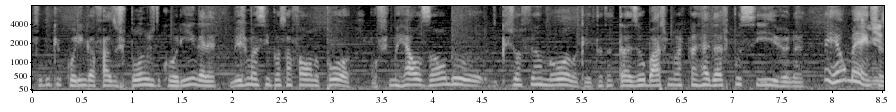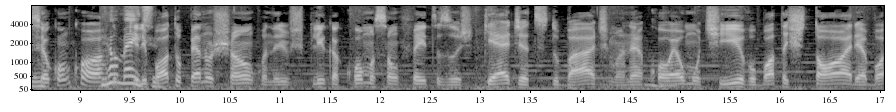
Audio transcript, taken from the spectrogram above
tudo que o Coringa faz, os planos do Coringa, né? Mesmo assim, o pessoal falando, pô, é o filme realzão do, do Christopher Nolan, que ele tenta trazer o Batman mais pra realidade possível, né? E realmente, Isso né? eu concordo. Realmente. Ele bota o pé no chão quando ele explica como são feitos os gadgets do Batman, né? Qual é o motivo, bota história, bota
